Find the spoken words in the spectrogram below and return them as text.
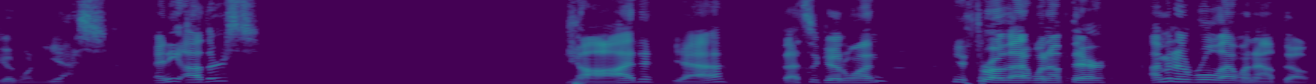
good one. Yes. Any others? God. Yeah. That's a good one. You throw that one up there. I'm going to roll that one out though.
